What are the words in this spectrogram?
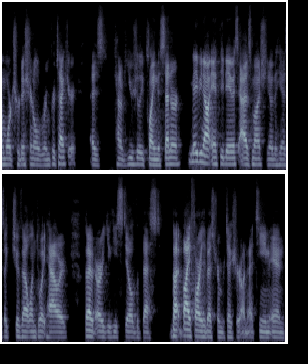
a more traditional rim protector, as kind of usually playing the center. Maybe not Anthony Davis as much. You know that he has like JaVale and Dwight Howard, but I would argue he's still the best, by, by far the best rim protector on that team, and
